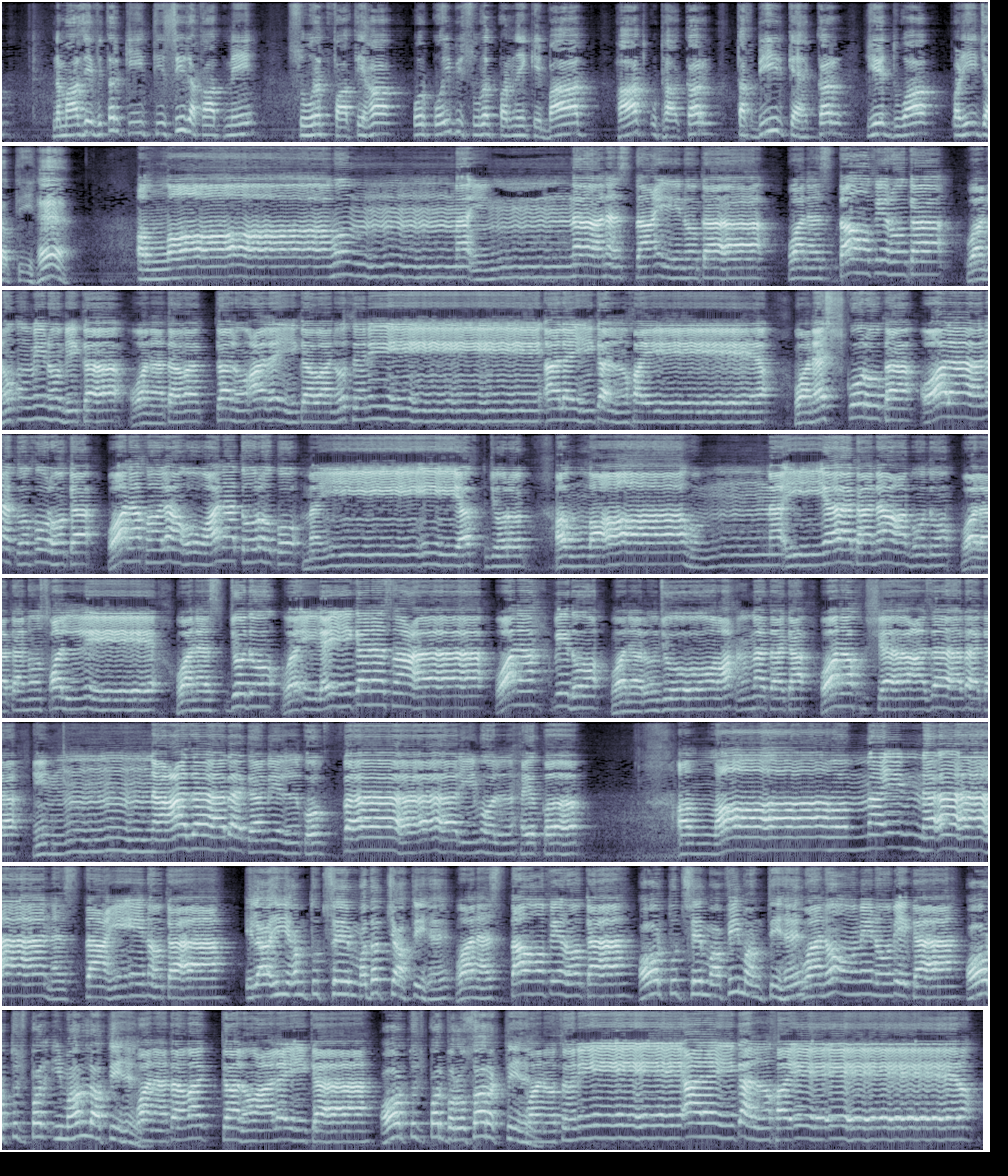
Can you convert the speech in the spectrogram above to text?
نماز وطر کی تیسری رکعت میں سورت فاتحہ اور کوئی بھی سورت پڑھنے کے بعد ہاتھ اٹھا کر تکبیر کہہ کر یہ دعا پڑھی جاتی ہے۔ نستعينك ونستغفرك ونؤمن بك ونتوكل عليك ونثني عليك الخير. ونشكرك ولا نكفرك ونخلع ونترك من يفجرك. اللهم إياك نعبد ولك نصلي ونسجد وإليك نسعى ونحفظ ونرجو رحمتك ونخشى عذابك إن عذابك بالكفار ملحق اللهم إنا نستعينك. الہی ہم تجھ سے مدد چاہتے ہیں ونستغفرك. اور تجھ سے معافی مانگتے ہیں ونؤمن بك. اور تجھ پر ایمان لاتے ہیں ونتوکل عليك اور تجھ پر بھروسہ رکھتے ہیں۔ ونثني عليك الخير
